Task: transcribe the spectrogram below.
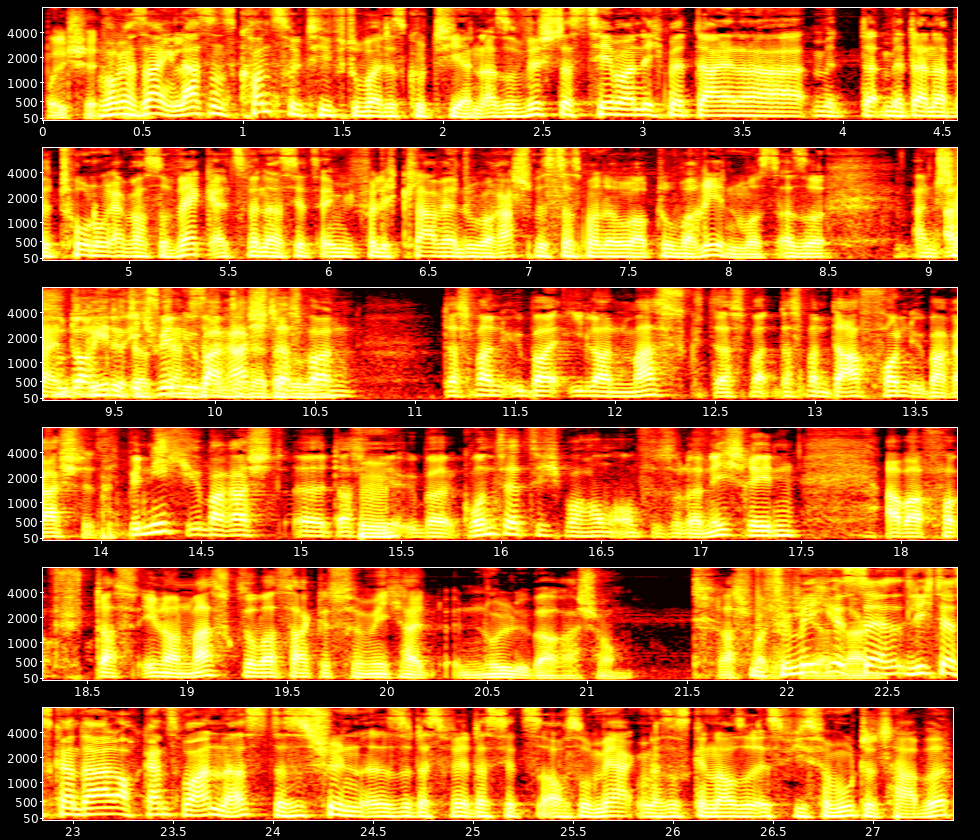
Bullshit. Ich wollte sagen, lass uns konstruktiv drüber diskutieren. Also wisch das Thema nicht mit deiner, mit, mit deiner Betonung einfach so weg, als wenn das jetzt irgendwie völlig klar wäre und du überrascht bist, dass man da überhaupt drüber reden muss. Also Also anscheinend doch, ich, redet das ich bin ganze überrascht, dass darüber. man, dass man über Elon Musk, dass man, dass man davon überrascht ist. Ich bin nicht überrascht, äh, dass Hm. wir über grundsätzlich über Homeoffice oder nicht reden, aber dass Elon Musk sowas sagt, ist für mich halt null Überraschung. Für ich mich ist der, liegt der Skandal auch ganz woanders. Das ist schön, also dass wir das jetzt auch so merken, dass es genauso ist, wie ich es vermutet habe.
